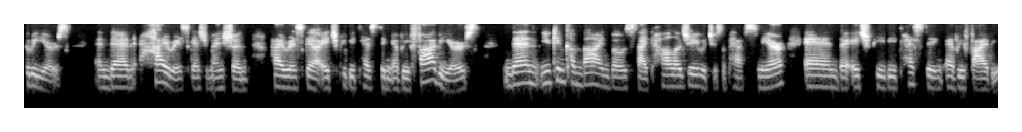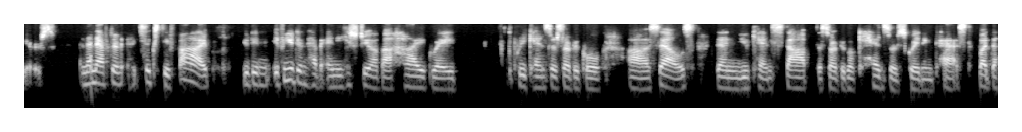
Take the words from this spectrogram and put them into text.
three years. And then high risk, as you mentioned, high risk uh, HPV testing every five years. And then you can combine both cytology, which is a pap smear, and the HPV testing every five years. And then after 65, you didn't if you didn't have any history of a high grade precancer cervical uh, cells, then you can stop the cervical cancer screening test. But the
